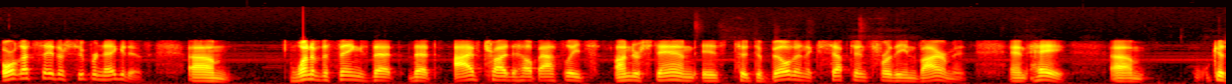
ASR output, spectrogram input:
or let's say they're super negative. Um, one of the things that that I've tried to help athletes understand is to to build an acceptance for the environment. And hey, um, because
